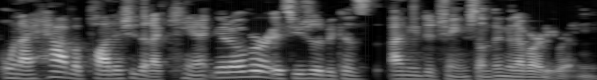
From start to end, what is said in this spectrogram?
when I have a plot issue that I can't get over, it's usually because I need to change something that I've already written.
